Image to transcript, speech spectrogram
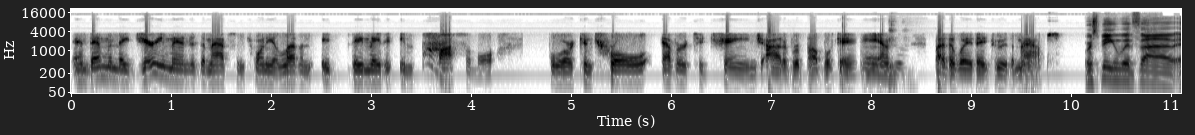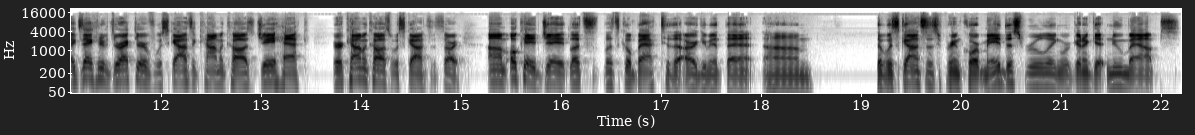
And then when they gerrymandered the maps in 2011, it, they made it impossible for control ever to change out of Republican hands by the way they drew the maps. We're speaking with uh, Executive Director of Wisconsin Common Cause, Jay Heck, or Common Cause Wisconsin. Sorry. Um, okay, Jay, let's let's go back to the argument that um, the Wisconsin Supreme Court made this ruling. We're going to get new maps.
